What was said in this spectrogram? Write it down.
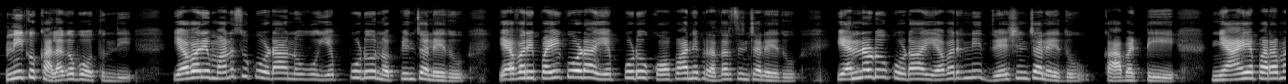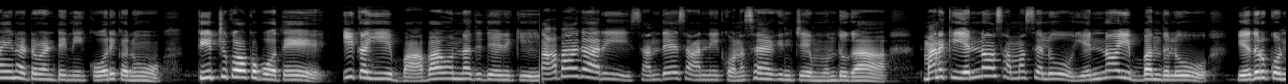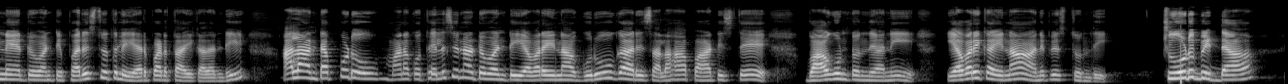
నీకు కలగబోతుంది. ఎవరి మనసు కూడా నువ్వు ఎప్పుడూ నొప్పించలేదు. ఎవరిపై కూడా ఎప్పుడూ కోపాన్ని ప్రదర్శించలేదు. ఎన్నడూ కూడా ఎవరిని ద్వేషించలేదు. కాబట్టి న్యాయపరమైనటువంటి నీ కోరికను తీర్చుకోకపోతే ఇక ఈ బాబా ఉన్నది దేనికి? బాబా గారి సందేశాన్ని కొనసాగించే ముందుగా మనకి ఎన్నో సమస్యలు ఎన్నో ఇబ్బందులు ఎదుర్కొనేటువంటి పరిస్థితులు ఏర్పడతాయి కదండి. అలాంటప్పుడు మనకు తెలిసినటువంటి ఎవరైనా గురు గారి సలహా పాటిస్తే బాగుంటుంది అని ఎవరికైనా అనిపిస్తుంది. చూడు బిడ్డ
